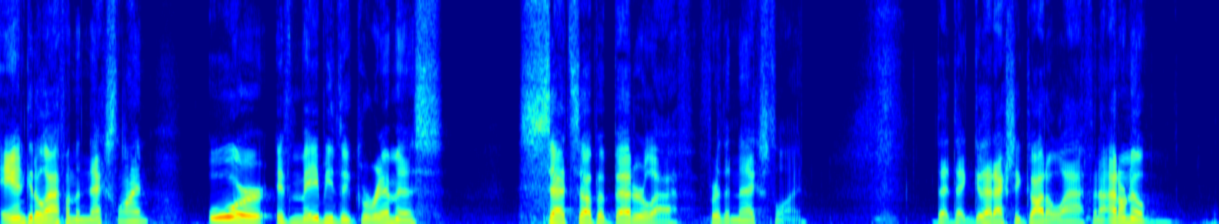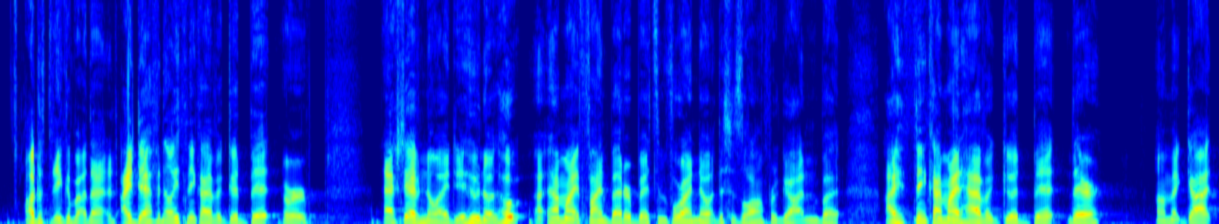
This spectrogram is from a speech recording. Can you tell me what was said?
and get a laugh on the next line, or if maybe the grimace sets up a better laugh for the next line that that that actually got a laugh. And I, I don't know. I'll have to think about that. I definitely think I have a good bit, or actually, I have no idea. Who knows? Hope I, I might find better bits before I know it. This is long forgotten, but I think I might have a good bit there. Um, it got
